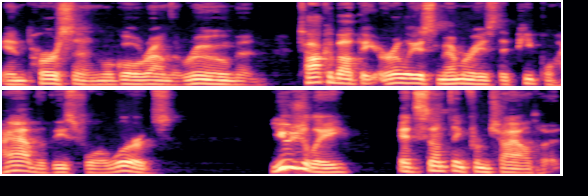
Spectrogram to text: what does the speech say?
in person, we'll go around the room and talk about the earliest memories that people have of these four words. Usually, it's something from childhood.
